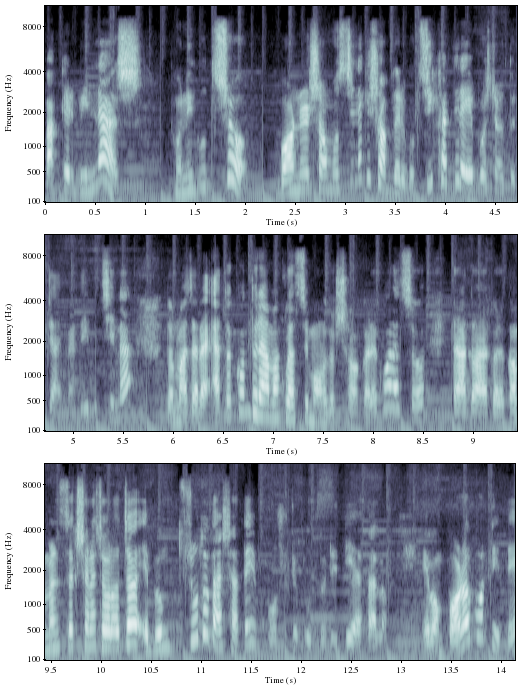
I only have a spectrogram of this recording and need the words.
বাক্যের বিন্যাস? ধ্বনিগুচ্ছ? বর্ণের সমষ্টি নাকি শব্দের গুচ্ছ শিক্ষার্থীরা এই প্রশ্নের উত্তরটি আমি দিচ্ছি না। তোমরা যারা এতক্ষণ ধরে আমার ক্লাসটি মনোযোগ সহকারে করেছ, তারা দয়া করে কমেন্ট সেকশনে চলে যাও এবং দ্রুততার সাথে প্রশ্নটির উত্তরটি দিয়ে ফেলো। এবং পরবর্তীতে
